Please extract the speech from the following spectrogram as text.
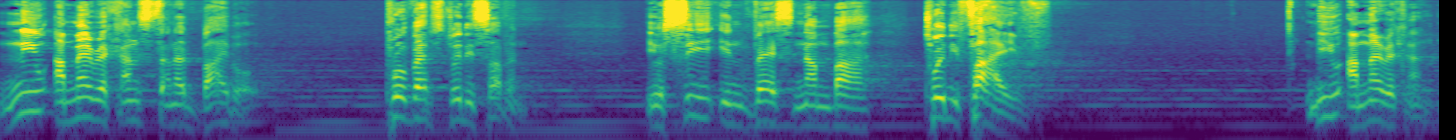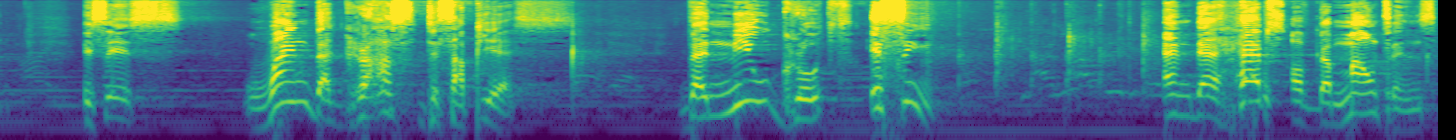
New American Standard Bible. Proverbs 27. You see in verse number 25. New American. It says, When the grass disappears, the new growth is seen, and the herbs of the mountains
